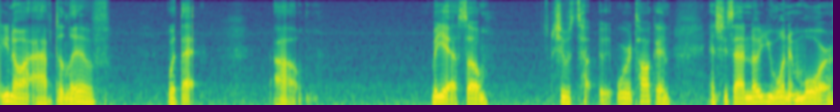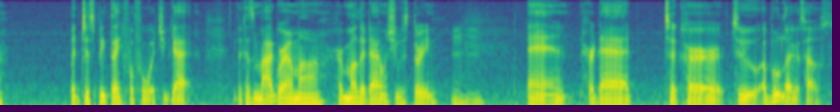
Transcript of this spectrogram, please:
you know, I have to live with that. Um, but yeah, so she was, ta- we were talking, and she said, "I know you wanted more, but just be thankful for what you got." Because my grandma, her mother died when she was three, Mm-hmm. and her dad took her to a bootlegger's house.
